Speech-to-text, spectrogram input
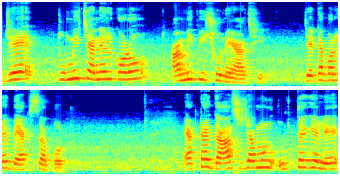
যে, তুমি চ্যানেল করো, আমি পিছনে আছি। যেটা বলে ব্যাক সাপোর্ট। একটা গাছ যেমন উঠতে গেলে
